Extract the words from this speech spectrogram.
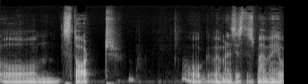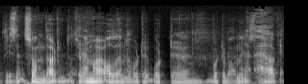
og Start og hvem er det siste som er med i opprisen? Sogndal. Jeg tror de har alle dem på borte, borte, bortebane. Ja, okay.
